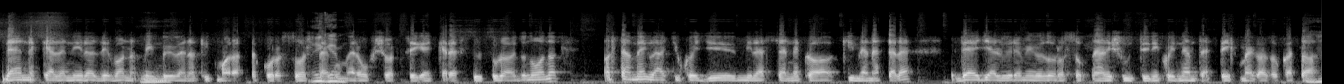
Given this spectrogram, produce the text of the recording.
de ennek ellenére azért vannak még mhm. bőven, akik maradtak Oroszországon, Igen. mert offshore cégen keresztül tulajdonolnak. Aztán meglátjuk, hogy mi lesz ennek a kimenetele, de egyelőre még az oroszoknál is úgy tűnik, hogy nem tették meg azokat mhm.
